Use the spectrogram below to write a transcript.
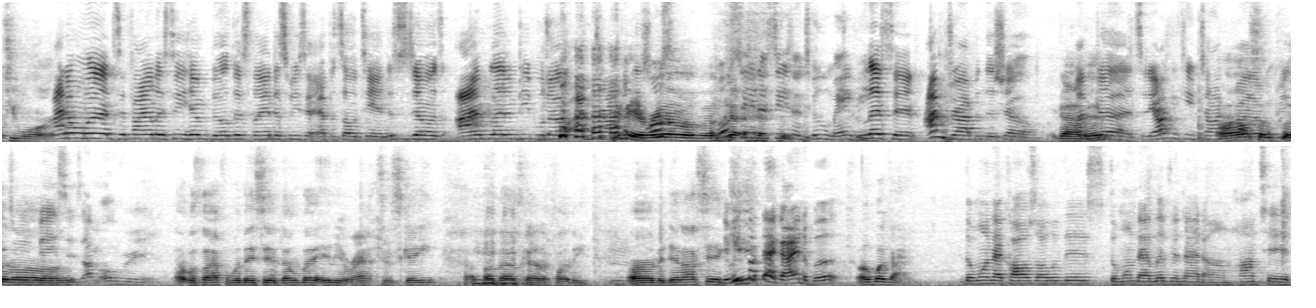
what you want. I don't want to finally see him build this land of sweets in episode 10. This is Jones. I'm letting people know I'm dropping being the show. real. We'll see it in season two, maybe. Listen, I'm dropping the show. Got I'm it. done. So y'all can keep talking I about it also on a week put, week uh, basis. I'm over it. I was laughing when they said, "Don't let any rats escape." I thought that was kind of funny. Mm. Um, and then I said, Did we put that guy in the book? Oh my God, The one that caused all of this? The one that lived in that um haunted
